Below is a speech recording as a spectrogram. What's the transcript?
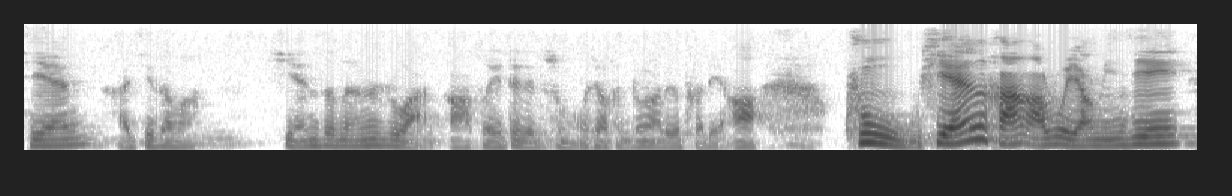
坚，还记得吗？咸则能软啊，所以这个就是芒硝很重要的一个特点啊。苦咸寒而入阳明经，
